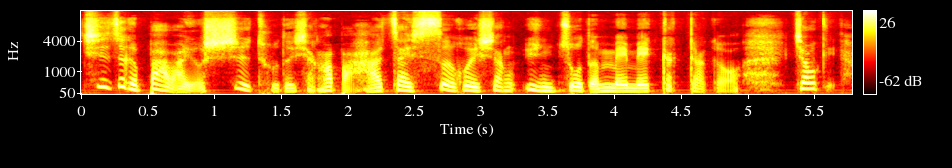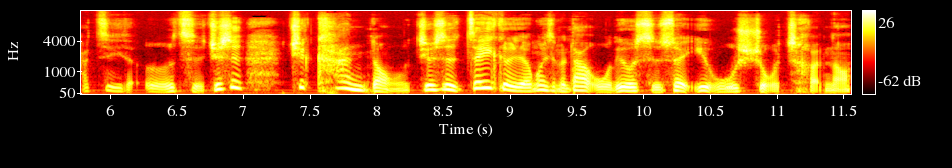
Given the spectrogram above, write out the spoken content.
其实这个爸爸有试图的想要把他在社会上运作的美美嘎嘎哦，交给他自己的儿子，就是去看懂，就是这个人为什么到五六十岁一。无所成哦，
